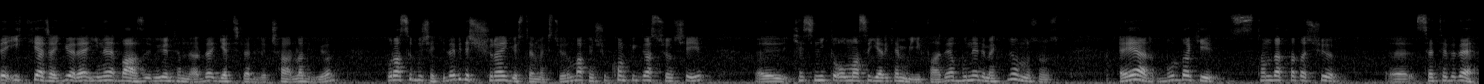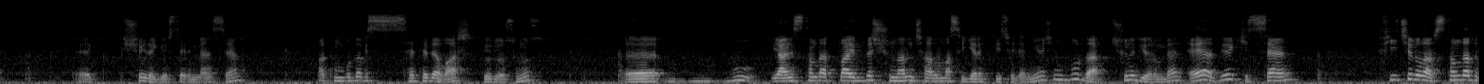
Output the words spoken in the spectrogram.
Ve ihtiyaca göre yine bazı yöntemler de getirilebiliyor, çağrılabiliyor. Burası bu şekilde. Bir de şurayı göstermek istiyorum. Bakın şu konfigürasyon şeyi e, kesinlikle olması gereken bir ifade. Bu ne demek biliyor musunuz? Eğer buradaki standartlarda şu e, STD'de e, şöyle göstereyim ben size. Bakın burada bir STD var görüyorsunuz. E, bu yani standart library'de şunların çağrılması gerektiği söyleniyor. Şimdi burada şunu diyorum ben. Eğer diyor ki sen feature olarak standartı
